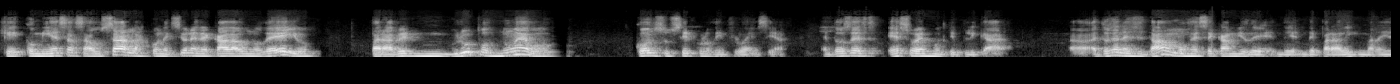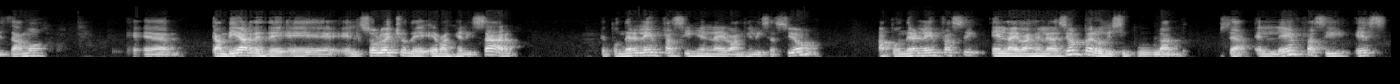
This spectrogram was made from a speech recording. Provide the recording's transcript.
que comienzas a usar las conexiones de cada uno de ellos para abrir grupos nuevos con sus círculos de influencia. Entonces, eso es multiplicar. Ah, entonces, necesitábamos ese cambio de, paradigma, necesitamos eh, cambiar desde eh, el solo hecho de evangelizar de poner el énfasis en la evangelización a poner el énfasis en la evangelización, pero discipulando. O sea, el énfasis es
